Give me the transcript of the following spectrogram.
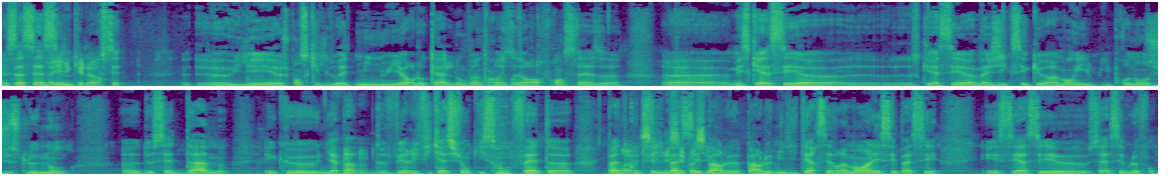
Mais ça c'est assez. Là, il est quelle heure? Euh, il est, je pense qu'il doit être minuit heure locale, donc 23 heures heure française. Euh, mais ce qui est assez, euh, ce qui est assez magique, c'est que vraiment il, il, prononce juste le nom de cette dame et qu'il n'y a pas de vérifications qui sont faites, pas de coup de fil passé par le, par le militaire, c'est vraiment un laisser-passer. Et c'est assez, euh, c'est assez bluffant.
